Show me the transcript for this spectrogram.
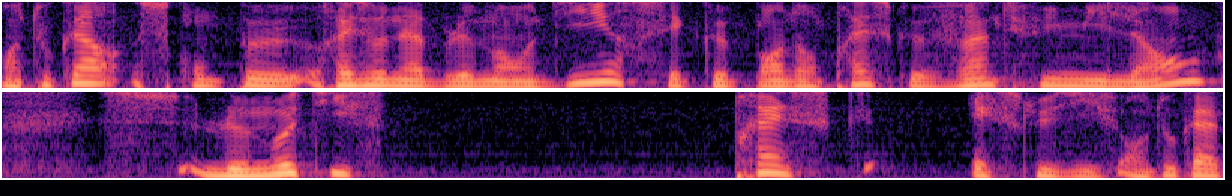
En tout cas, ce qu'on peut raisonnablement dire, c'est que pendant presque 28 000 ans, le motif presque exclusif, en tout cas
